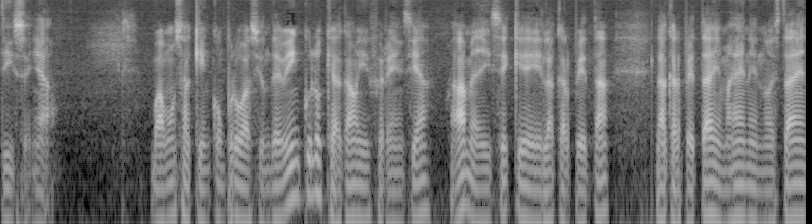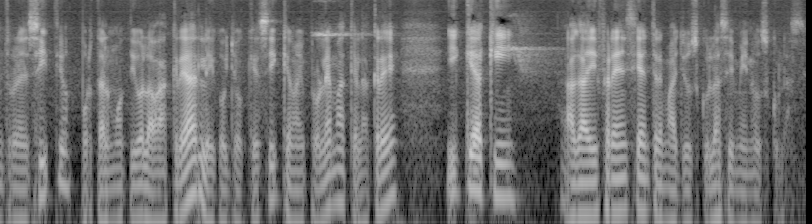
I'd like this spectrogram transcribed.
diseñado. Vamos aquí en comprobación de vínculos que haga diferencia. Ah, me dice que la carpeta, la carpeta de imágenes no está dentro del sitio, por tal motivo la va a crear. Le digo yo que sí, que no hay problema, que la cree y que aquí haga diferencia entre mayúsculas y minúsculas.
